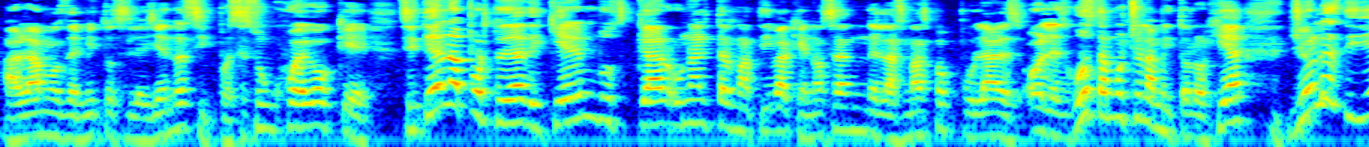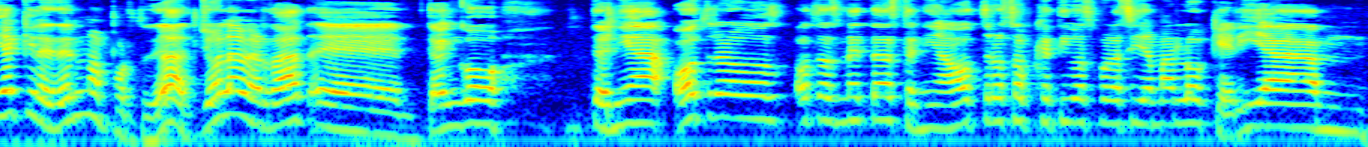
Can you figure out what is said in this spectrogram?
hablamos de mitos y leyendas. Y pues es un juego que, si tienen la oportunidad y quieren buscar una alternativa que no sean de las más populares o les gusta mucho la mitología, yo les diría que le den una oportunidad. Yo, la verdad, eh, tengo tenía otros, otras metas, tenía otros objetivos, por así llamarlo. Quería mm,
